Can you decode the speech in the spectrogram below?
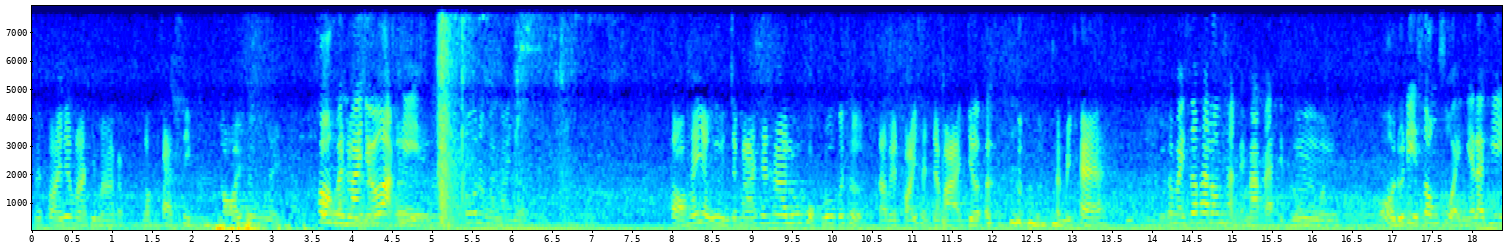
ไม่ฟอยเนี่ยมาที่มาแบบล็อกแปดสิบร้อยหนึ่งอะไรอย่างเงี้ยของมันมาเยอะอะพี่ เตู้หนึ่งมันมาเยอะ ต่อให้อย่างอื่นจะมาแค่ห้าลูกหกลูกก็เถอะ แต่เวทฟอยฉันจะมาเยอะ ฉันไม่แคร์ทำไมเสื้อผ้าร่มฉันไม่มา80เอลูกอโอ้โหดูดิทรงสวยอย่างเงี้ยเลยพี่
